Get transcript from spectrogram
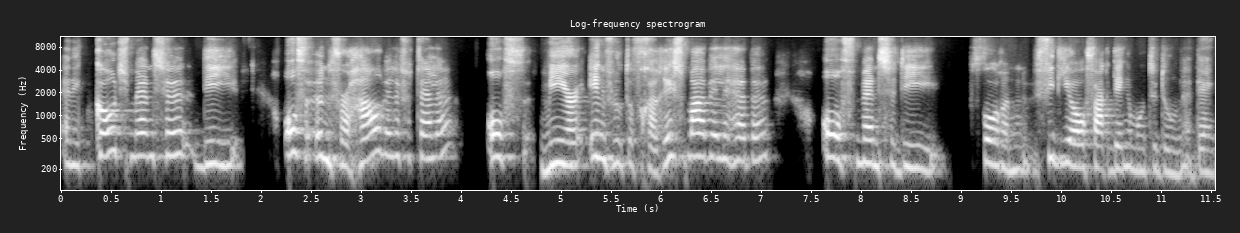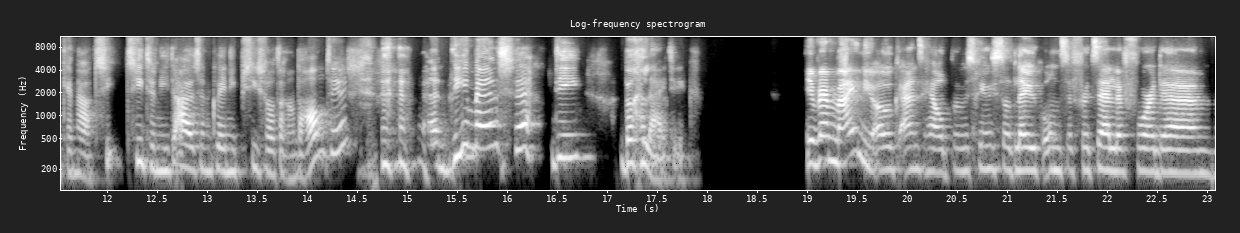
en ik coach mensen die of een verhaal willen vertellen, of meer invloed of charisma willen hebben, of mensen die voor een video vaak dingen moeten doen en denken, nou, het ziet er niet uit en ik weet niet precies wat er aan de hand is. en die mensen, die begeleid ik. Je bent mij nu ook aan het helpen. Misschien is dat leuk om te vertellen voor de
